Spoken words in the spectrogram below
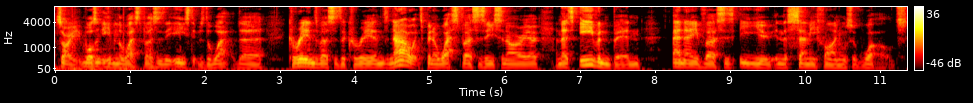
Sorry, it wasn't even the West versus the East. It was the West, the Koreans versus the Koreans. Now it's been a West versus East scenario, and there's even been NA versus EU in the semi-finals of Worlds.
